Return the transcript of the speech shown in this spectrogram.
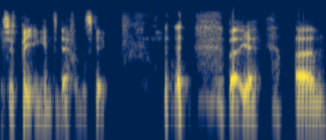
it's just beating him to death with a stick. but yeah, um,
